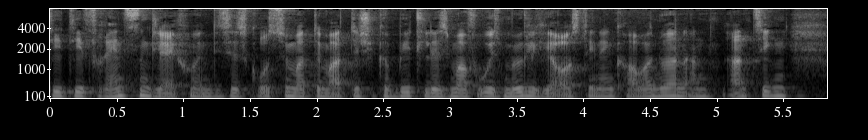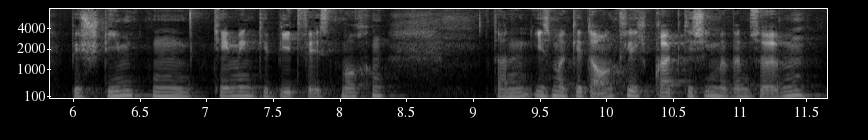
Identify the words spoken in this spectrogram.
die Differenzengleichungen, dieses große mathematische Kapitel, das man auf alles Mögliche ausdehnen kann, aber nur einen einzigen bestimmten Themengebiet festmachen, dann ist man gedanklich praktisch immer beim selben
